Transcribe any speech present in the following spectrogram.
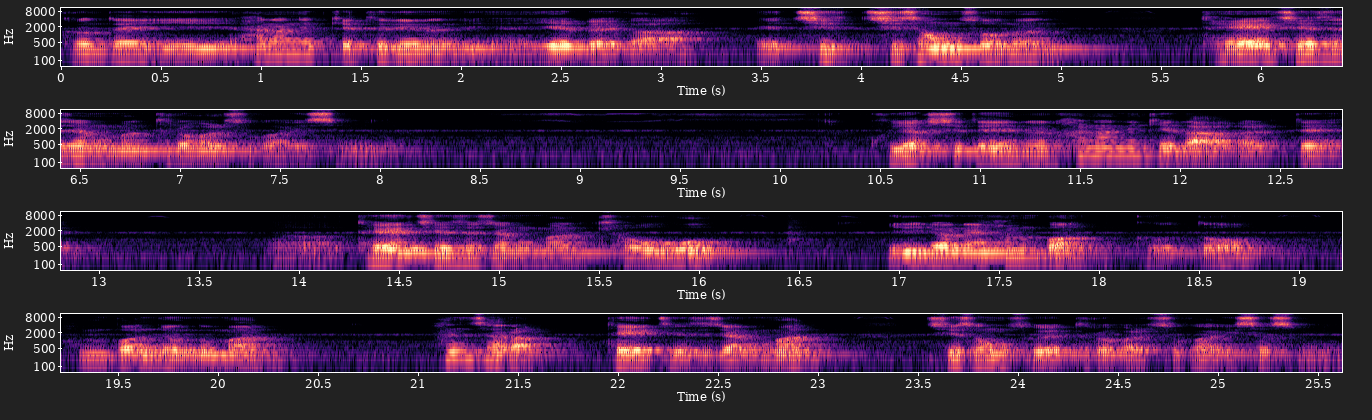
그런데 이 하나님께 드리는 예배가 지, 지성소는 대제사장만 들어갈 수가 있습니다. 구약 시대에는 하나님께 나아갈 때 어, 대제사장만 겨우 1년에 한 번, 그것도 한 번 정도만 한 사람, 대제사장만 지성소에 들어갈 수가 있었습니다.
